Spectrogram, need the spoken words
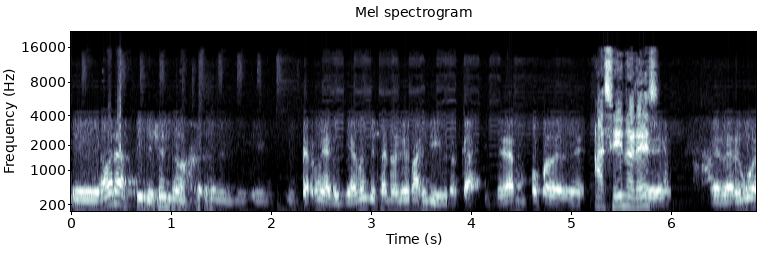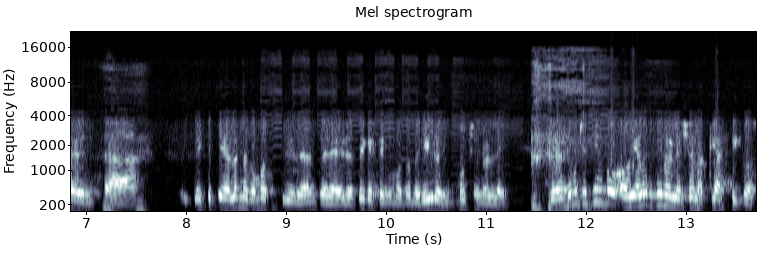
eh, ahora estoy leyendo internet, últimamente ya no leo más libros casi, me da un poco de, ¿Ah, sí, no eres? de, vergüenza. de hecho estoy hablando con vos, estoy delante de la biblioteca, tengo un montón de libros y muchos no leí. Durante mucho tiempo, obviamente uno leyó los clásicos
